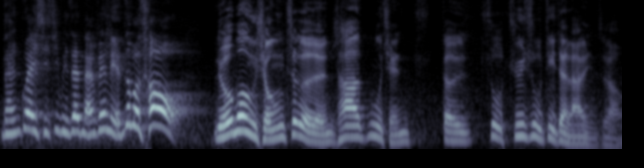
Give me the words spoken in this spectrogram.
难怪习近平在南非脸这么臭。刘梦熊这个人，他目前的住居住地在哪里？你知道吗？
